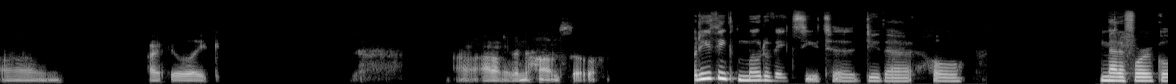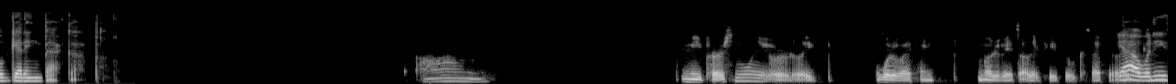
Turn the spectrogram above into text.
um i feel like I I don't even know. I'm so What do you think motivates you to do the whole metaphorical getting back up? um me personally, or like, what do I think motivates other people? Because I feel yeah, like what do you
